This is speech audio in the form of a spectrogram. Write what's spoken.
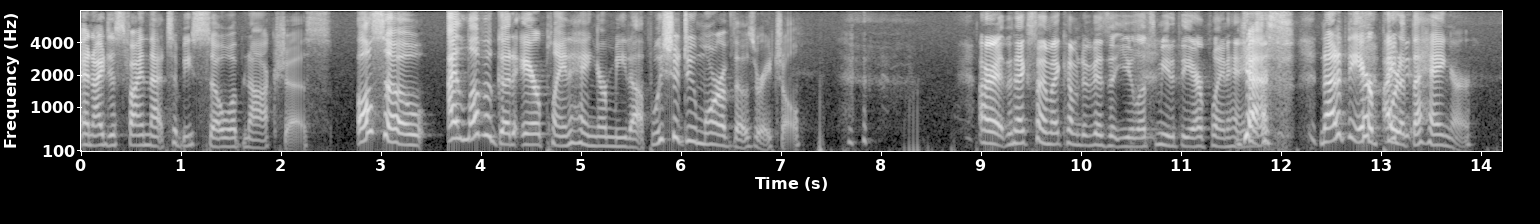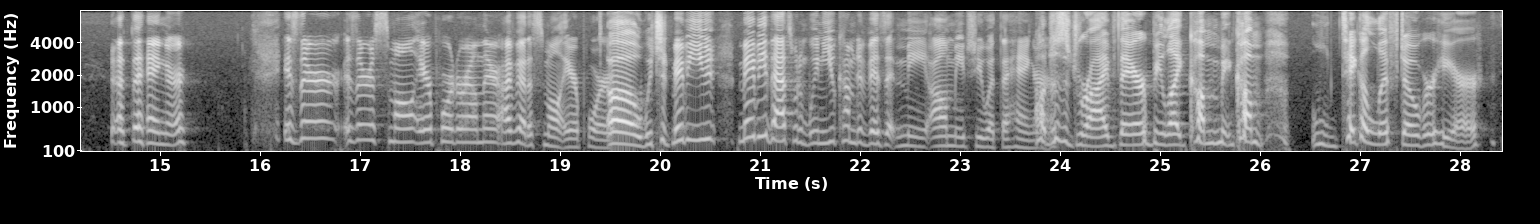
and I just find that to be so obnoxious. Also, I love a good airplane hangar meetup. We should do more of those, Rachel. All right, the next time I come to visit you, let's meet at the airplane hangar. Yes, not at the airport, I at the hangar. at the hangar. Is there is there a small airport around there? I've got a small airport. Oh, we should. maybe you maybe that's when when you come to visit me, I'll meet you at the hangar. I'll just drive there, be like, "Come, me, come, take a lift over here,"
